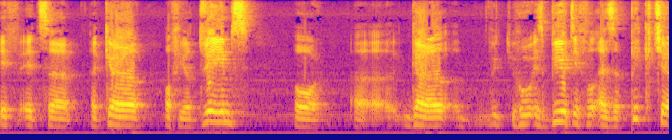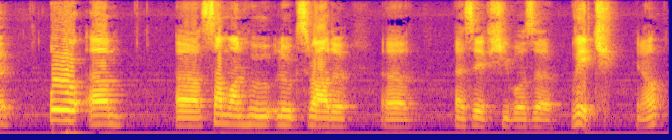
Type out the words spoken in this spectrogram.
if it's a, a girl of your dreams or a girl who is beautiful as a picture or um, uh, someone who looks rather uh, as if she was a witch, you know.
